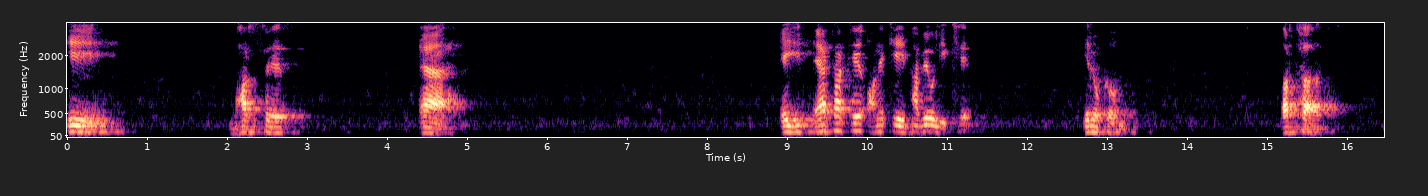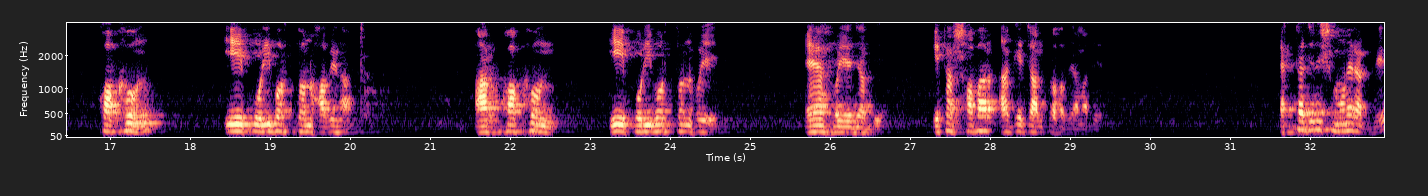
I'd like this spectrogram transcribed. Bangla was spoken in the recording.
এ ভার্সেস এই অ্যাটাকে অনেকে এইভাবেও লিখে এরকম। অর্থাৎ কখন এ পরিবর্তন হবে না আর কখন এ পরিবর্তন হয়ে এ হয়ে যাবে, এটা সবার আগে জানতে হবে আমাদের। একটা জিনিস মনে রাখবে,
